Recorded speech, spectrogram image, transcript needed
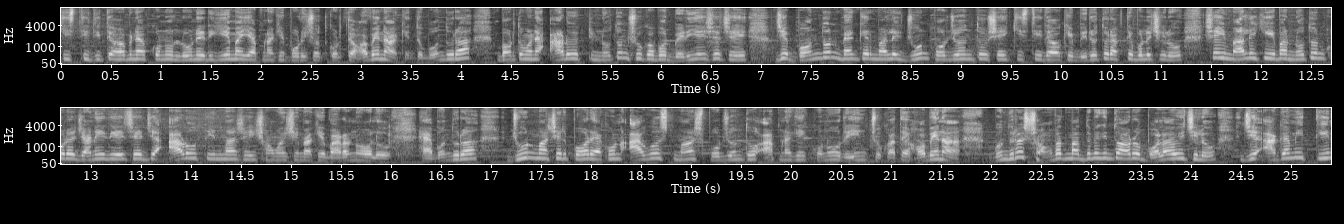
কিস্তি দিতে হবে না, কোনো লোনের ইএমআই আপনাকে পরিশোধ করতে হবে না। কিন্তু বন্ধুরা, বর্তমানে আরও একটি নতুন সুখবর বেরিয়ে এসেছে যে বন্ধন ব্যাংকের মালিক জুন পর্যন্ত সেই কিস্তি দেওয়াকে বিরত রাখতে বলেছিল। সেই মালিকই এবার নতুন করে জানিয়ে দিয়েছে যে আরও তিন মাস এই সময়সীমাকে বাড়ানো হলো। হ্যাঁ বন্ধুরা, জুন মাসের পর এখন আগস্ট মাস পর্যন্ত আপনাকে কোনো ঋণ চোকাতে হবে না। বন্ধুরা, সংবাদ মাধ্যমে কিন্তু আরও বলা হয়েছিল যে আগামী তিন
